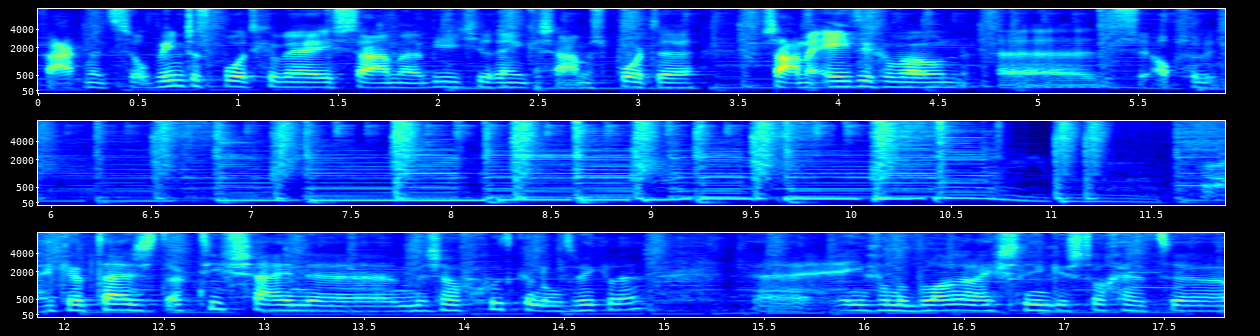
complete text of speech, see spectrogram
vaak met ze op wintersport geweest, samen biertje drinken, samen sporten, samen eten gewoon. Uh, dus absoluut. Ik heb tijdens het actief zijn mezelf goed kunnen ontwikkelen. Uh, een van de belangrijkste dingen is toch het uh,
